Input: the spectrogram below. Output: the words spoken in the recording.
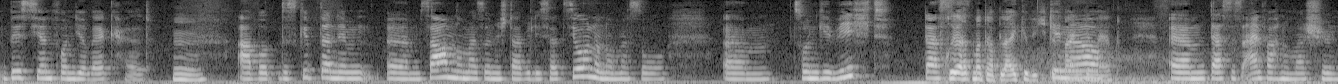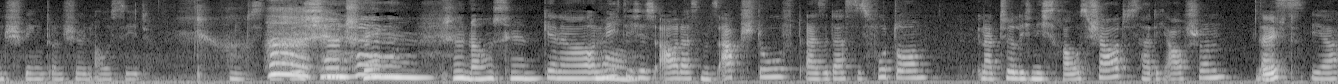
ein bisschen von dir weghält. Hm. Aber das gibt dann dem ähm, Saum nochmal so eine Stabilisation und nochmal so, ähm, so ein Gewicht, dass, Früher hat man da Bleigewichte Genau. reingenäht. ähm, dass es einfach nochmal schön schwingt und schön aussieht. Und Ah, schön schwingen, schön aussehen. Genau, und Oh. wichtig ist auch, dass man es abstuft, also dass das Futter natürlich nicht rausschaut, das hatte ich auch schon. Das, Echt? Ja,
